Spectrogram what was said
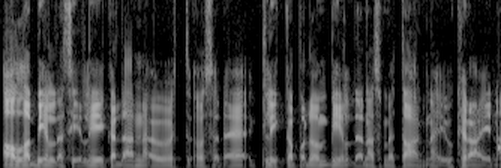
alla bilder ser likadana ut och så det klicka på de bilderna som är tagna i Ukraina.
